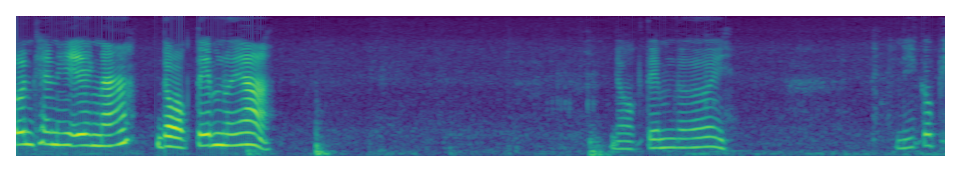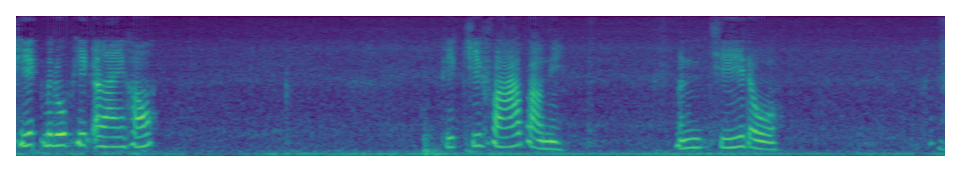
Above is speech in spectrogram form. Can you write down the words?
ต้นแค่นี้เองนะ ดอกเต็มเลยอะดอกเต็มเลย นี่ก็พริกไม่รู้พริกอะไรเขาพริกชี้ฟ้าเปล่านี่ มันชี้โดอ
